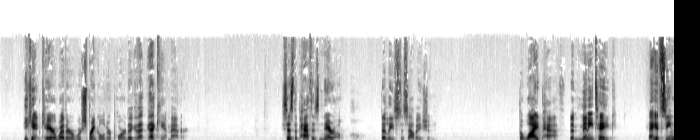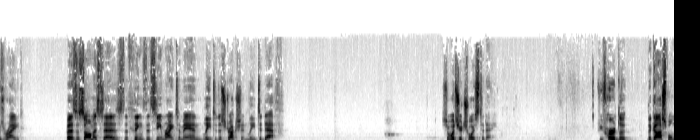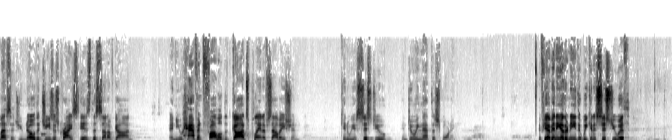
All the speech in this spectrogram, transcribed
He can't care whether we're sprinkled or poured. That, that, that can't matter. He says the path is narrow that leads to salvation. The wide path that many take, hey, it seems right. But as the psalmist says, the things that seem right to man lead to destruction, lead to death. So, what's your choice today? If you've heard the, the gospel message, you know that Jesus Christ is the Son of God, and you haven't followed the, God's plan of salvation, can we assist you in doing that this morning? If you have any other need that we can assist you with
